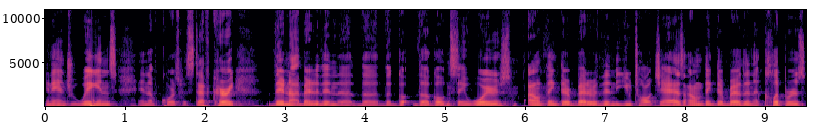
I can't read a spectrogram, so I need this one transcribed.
and Andrew Wiggins, and of course with Steph Curry they're not better than the, the the the Golden State Warriors. I don't think they're better than the Utah Jazz. I don't think they're better than the Clippers.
